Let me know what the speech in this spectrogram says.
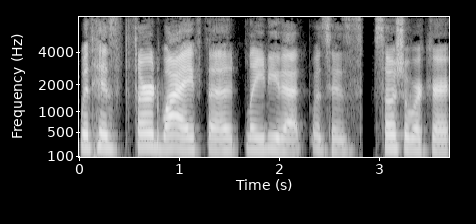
with his third wife, the lady that was his social worker.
